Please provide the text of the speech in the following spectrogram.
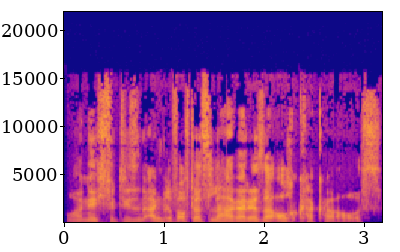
Boah, ne, ich finde diesen Angriff auf das Lager, der sah auch kacke aus.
